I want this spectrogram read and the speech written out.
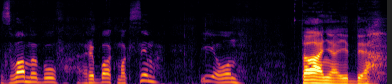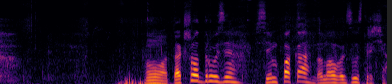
З вами був рибак Максим і он Таня йде. О, так що, друзі, всім пока, до нових зустрічей.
